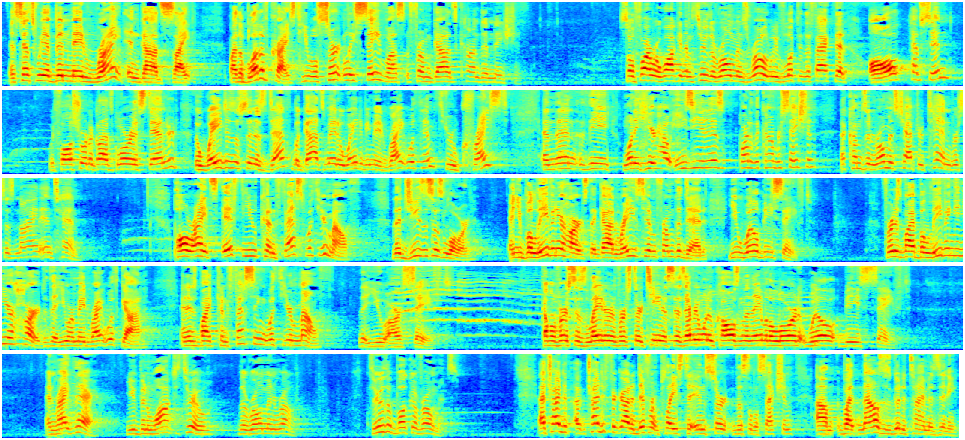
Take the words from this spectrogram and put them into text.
And since we have been made right in God's sight by the blood of Christ, he will certainly save us from God's condemnation. So far, we're walking them through the Romans road. We've looked at the fact that all have sinned. We fall short of God's glorious standard. The wages of sin is death, but God's made a way to be made right with Him through Christ. And then the want to hear how easy it is part of the conversation? That comes in Romans chapter 10, verses 9 and 10. Paul writes If you confess with your mouth that Jesus is Lord, and you believe in your hearts that God raised him from the dead, you will be saved. For it is by believing in your heart that you are made right with God, and it is by confessing with your mouth that you are saved. A couple verses later, in verse 13, it says, Everyone who calls in the name of the Lord will be saved. And right there, you've been walked through the Roman road, through the book of Romans. I tried to, I tried to figure out a different place to insert this little section, um, but now is as good a time as any.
